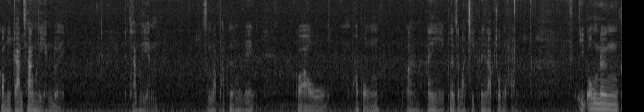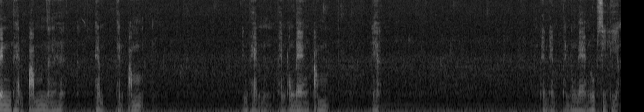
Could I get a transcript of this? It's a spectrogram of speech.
ก็มีการสร้างเหรียญด้วย สร้างเหรียญสำหรับพระเครื่องนั่นเอง ก็เอาพระผงมาให้เพื่อนสมาชิกได้รับชมก่อน อีกองค์หนึ่งเป็นแผ่นปั๊มนะฮะแผ่นแผ่นปั๊ม เป็นแผ่นแผ่นทองแดงปั๊มเนี่ย แผ่นแผ่นทองแดงรูปสี่เหลี่ยม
